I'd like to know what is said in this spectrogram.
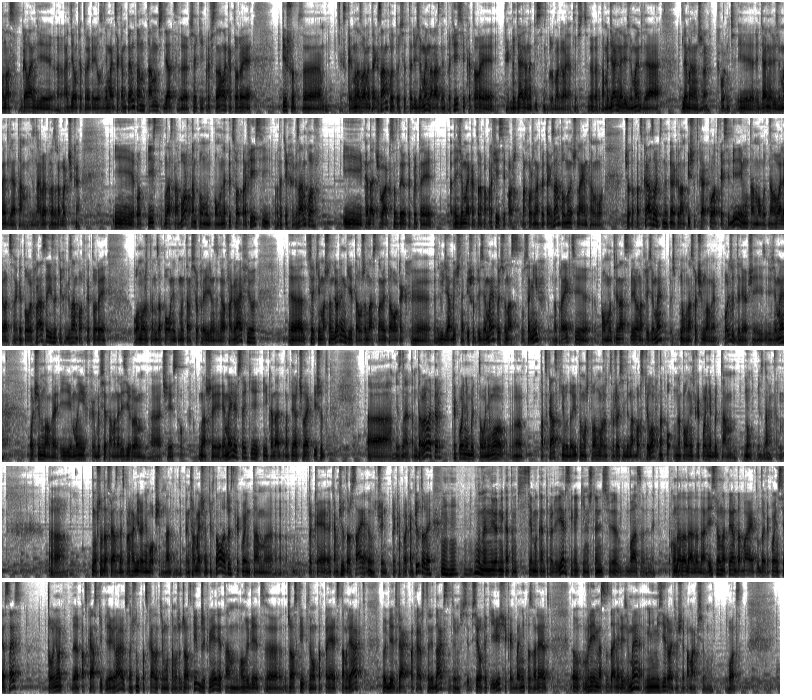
у нас в Голландии отдел, который, говорил, занимается контентом. Там сидят всякие профессионалы, которые пишут, так сказать, мы называем это экзамплы, то есть это резюме на разные профессии, которые как бы идеально написаны, грубо говоря. То есть там идеальное резюме для, для менеджера какого-нибудь или идеальное резюме для, там, не знаю, веб-разработчика. И вот есть у нас набор, там, по-моему, по на 500 профессий, вот этих экзамплов. И когда чувак создает какой-то резюме, которое по профессии похоже на какой-то экзампл, мы начинаем там ему что-то подсказывать. Например, когда он пишет как коротко себе, ему там могут наваливаться готовые фразы из этих экзамплов, которые он может там заполнить. Мы там все проверим за него фотографию. Э, всякие машин лернинги это уже на основе того, как э, люди обычно пишут резюме. То есть у нас у самих на проекте, по-моему, 13 миллионов резюме. То есть ну, у нас очень много пользователей вообще резюме очень много. И мы их как бы все там анализируем э, через наши email всякие. И когда, например, человек пишет, не знаю, там, девелопер какой-нибудь, то у него э, подсказки выдают ему, что он может уже себе набор скиллов напол- наполнить какой-нибудь там, ну, не знаю, там, э, ну, что-то связанное с программированием в общем, да, там, типа, information technologist какой-нибудь там, э, ПК, компьютер сайт, ну, что-нибудь про, про компьютеры. Угу. Ну, наверняка там системы контроля версий какие-нибудь, что-нибудь э, базовое, да? Да-да-да, да. Если он, например, добавит туда какой-нибудь CSS, то у него э, подсказки переиграются, начнут подсказывать ему там уже JavaScript, jQuery, там он выберет э, JavaScript, ему появится там React, выберет React, покажется Redux, вот, все, все вот такие вещи, как бы они позволяют ну, время создания резюме минимизировать вообще по максимуму, вот.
